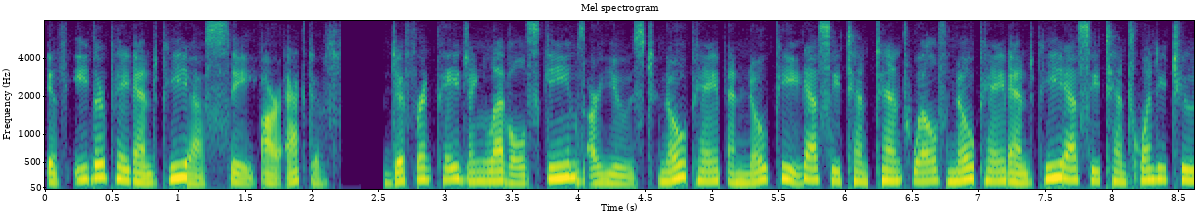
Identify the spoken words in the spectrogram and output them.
If either PAE and PSE are active, different paging level schemes are used. No PAE and no PSE 101012 No PAE and PSE 1022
